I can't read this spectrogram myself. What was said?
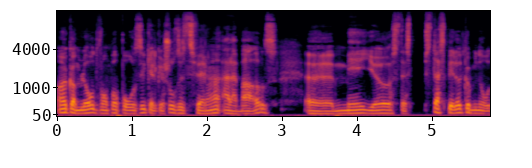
Un comme l'autre vont proposer quelque chose de différent à la base. Euh, mais il y a cet, aspect-là de,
